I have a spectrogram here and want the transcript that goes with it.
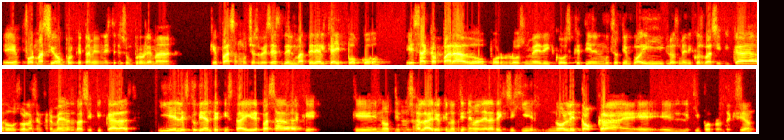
en formación, porque también este es un problema que pasa muchas veces, del material que hay poco es acaparado por los médicos que tienen mucho tiempo ahí, los médicos basificados o las enfermeras basificadas, y el estudiante que está ahí de pasada, que, que no tiene un salario, que no tiene manera de exigir, no le toca eh, eh, el equipo de protección.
